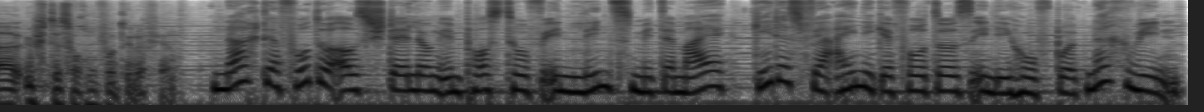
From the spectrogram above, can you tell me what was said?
äh, öfter Sachen fotografieren. Nach der Fotoausstellung im Posthof in Linz Mitte Mai geht es für einige Fotos in die Hofburg nach Wien.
